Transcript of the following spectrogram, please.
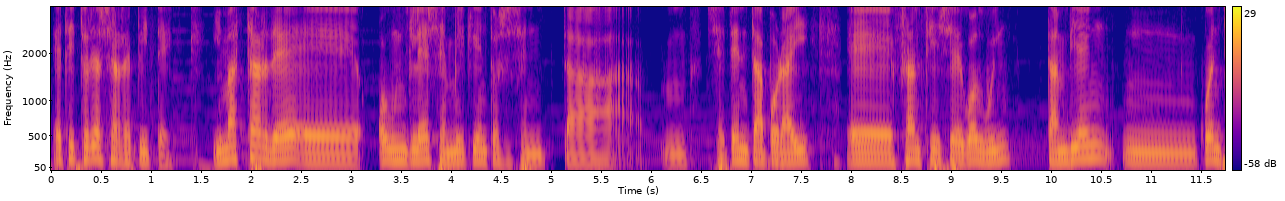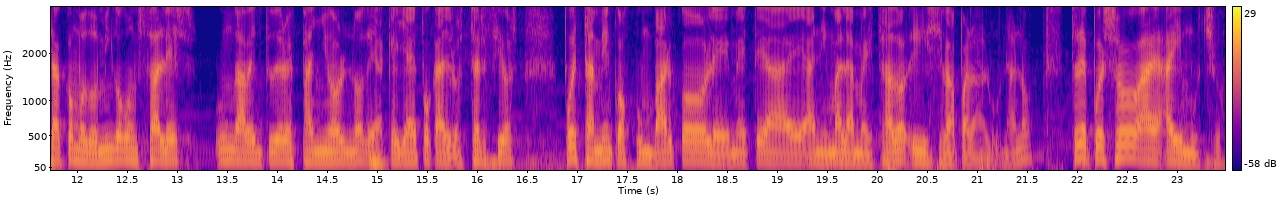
esta historia se repite. Y más tarde, eh, un inglés en 1560, mm, 70 por ahí, eh, Francis Godwin, también mm, cuenta como Domingo González, un aventurero español ¿no? de aquella época de los tercios, pues también coge un barco, le mete a eh, animales amaestrados y se va para la luna. ¿no? Entonces, pues eso hay, mucho.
